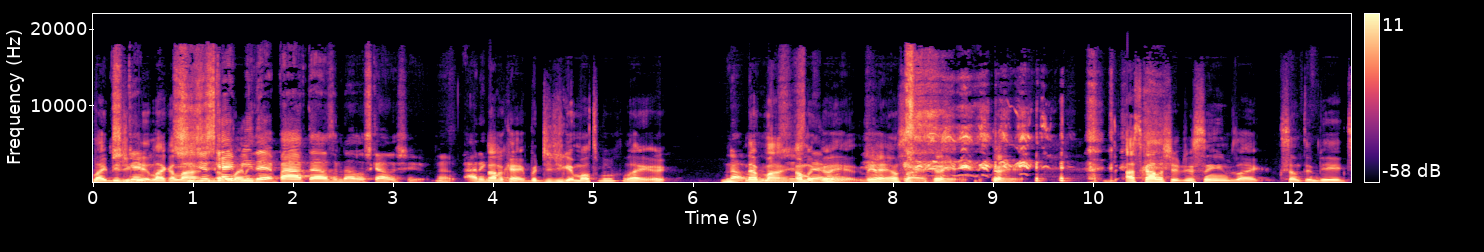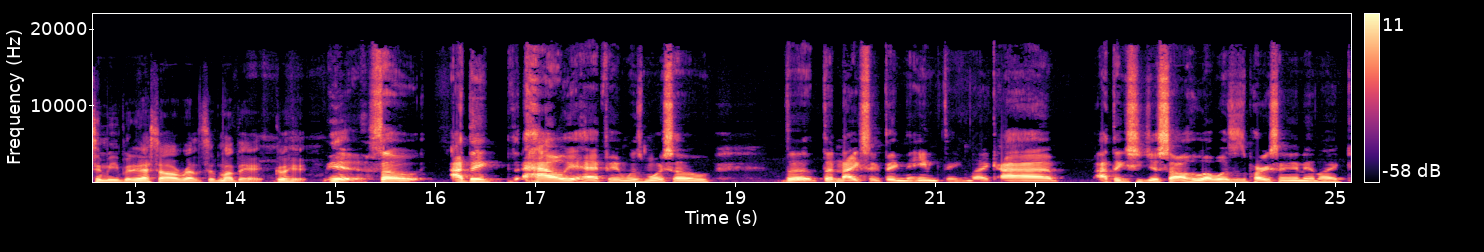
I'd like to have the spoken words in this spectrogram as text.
Like, did you get like a lot? She just gave money? me that five thousand dollars scholarship. No, I didn't. Okay, but did you get multiple? Like, uh, no, never mind. I'm gonna go ahead. Yeah, I'm sorry. Go ahead. Go ahead. A scholarship just seems like something big to me, but that's all relative. My bad. Go ahead. Yeah, so I think how it happened was more so the the nicer thing than anything. Like I I think she just saw who I was as a person and like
